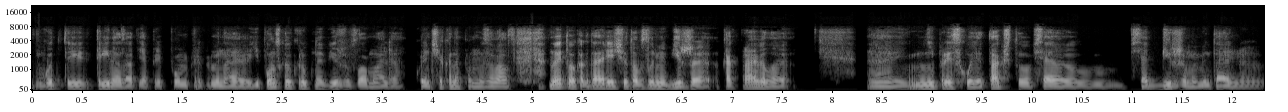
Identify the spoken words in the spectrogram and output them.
Год три, три назад, я припомню, припоминаю, японскую крупную биржу взломали, CoinCheck она, по-моему, называлась. Но и то, когда речь идет о взломе биржи, как правило, э, не происходит так, что вся, вся биржа моментально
